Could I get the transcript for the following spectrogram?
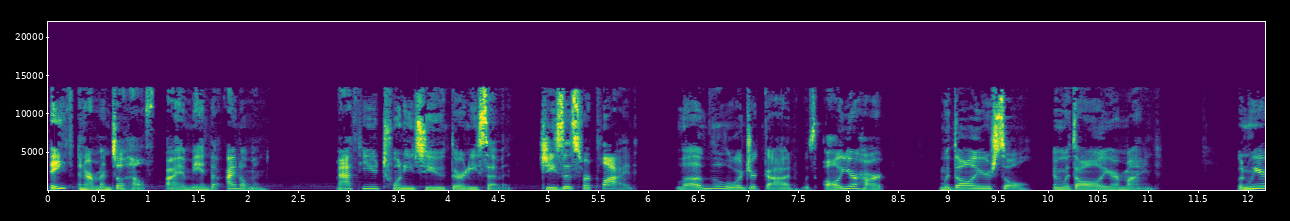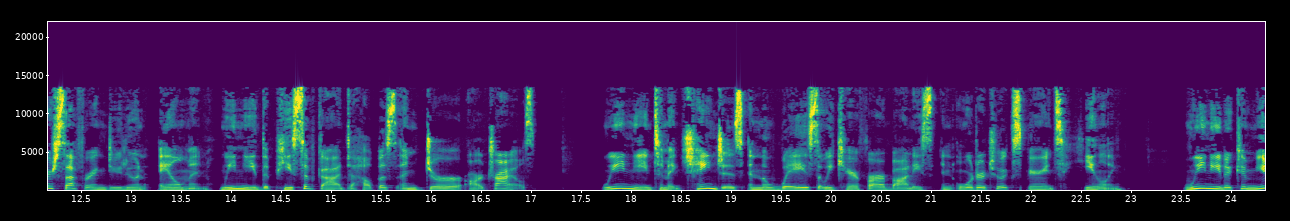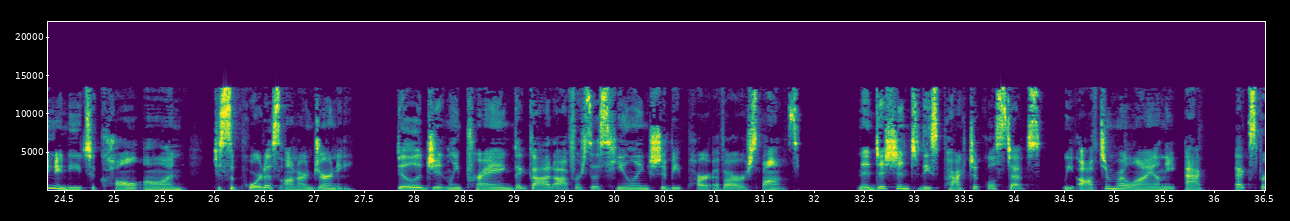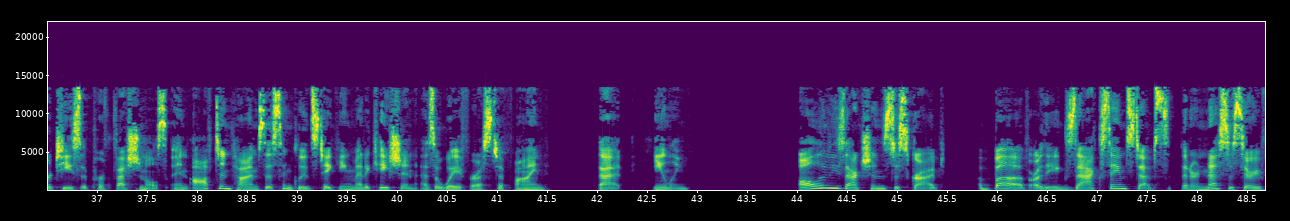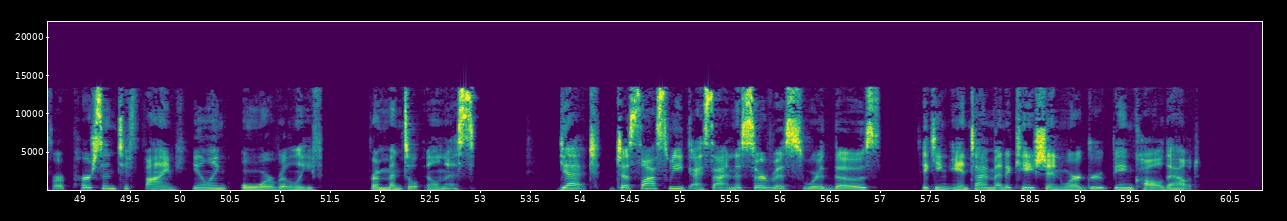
Faith in Our Mental Health by Amanda Idleman. Matthew 22 37. Jesus replied, Love the Lord your God with all your heart, and with all your soul, and with all your mind. When we are suffering due to an ailment, we need the peace of God to help us endure our trials. We need to make changes in the ways that we care for our bodies in order to experience healing. We need a community to call on to support us on our journey. Diligently praying that God offers us healing should be part of our response. In addition to these practical steps, we often rely on the expertise of professionals, and oftentimes this includes taking medication as a way for us to find that healing. All of these actions described above are the exact same steps that are necessary for a person to find healing or relief from mental illness. Yet, just last week, I sat in a service where those taking anti medication were a group being called out.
